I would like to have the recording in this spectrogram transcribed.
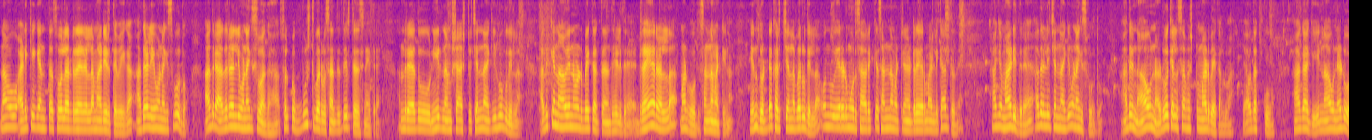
ನಾವು ಅಡಿಕೆಗೆ ಅಂತ ಸೋಲಾರ್ ಡ್ರೈರ್ ಎಲ್ಲ ಮಾಡಿರ್ತೇವೆ ಈಗ, ಅದರಲ್ಲಿ ಒಣಗಿಸ್ಬೋದು. ಆದರೆ ಅದರಲ್ಲಿ ಒಣಗಿಸುವಾಗ ಸ್ವಲ್ಪ ಬೂಸ್ಟ್ ಬರುವ ಸಾಧ್ಯತೆ ಇರ್ತದೆ ಸ್ನೇಹಿತರೆ. ಅಂದರೆ ಅದು ನೀರಿನ ಅಂಶ ಅಷ್ಟು ಚೆನ್ನಾಗಿ ಹೋಗುವುದಿಲ್ಲ ಅದಕ್ಕೆ ನಾವೇನು ಮಾಡಬೇಕಾಗ್ತದೆ ಅಂತ ಹೇಳಿದರೆ ಡ್ರೈಯರ್ ಎಲ್ಲ ಮಾಡ್ಬೋದು ಸಣ್ಣ ಮಟ್ಟಿನ. ಏನು ದೊಡ್ಡ ಖರ್ಚೆಲ್ಲ ಬರುವುದಿಲ್ಲ ಒಂದು ಎರಡು ಮೂರು ಸಾವಿರಕ್ಕೆ ಸಣ್ಣ ಮಟ್ಟಿನ ಡ್ರೈಯರ್ ಮಾಡಲಿಕ್ಕೆ ಆಗ್ತದೆ. ಹಾಗೆ ಮಾಡಿದರೆ ಅದರಲ್ಲಿ ಚೆನ್ನಾಗಿ ಒಣಗಿಸ್ಬೋದು. ಆದರೆ ನಾವು ನಡುವ ಕೆಲಸ ಫಸ್ಟ್ ಮಾಡಬೇಕಲ್ವ? ಯಾವುದಕ್ಕೂ. ಹಾಗಾಗಿ ನಾವು ನೆಡುವ,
